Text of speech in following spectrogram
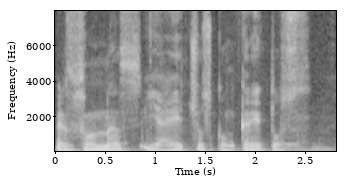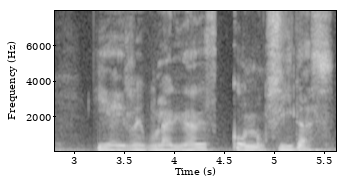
personas y a hechos concretos y a irregularidades conocidas.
